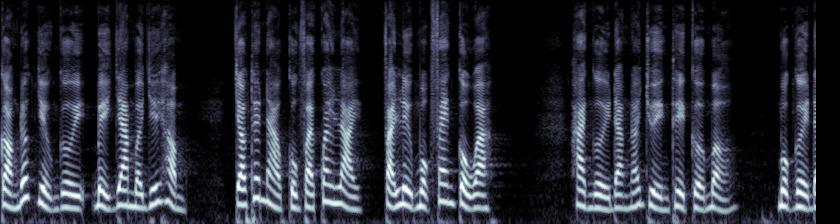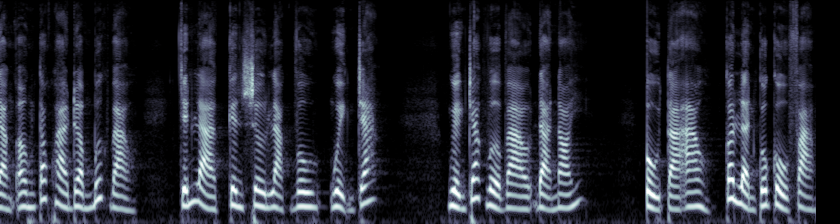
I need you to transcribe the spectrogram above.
Còn rất nhiều người bị giam ở dưới hầm. Cháu thế nào cũng phải quay lại, phải liều một phen cụ à. Hai người đang nói chuyện thì cửa mở. Một người đàn ông tóc hoa râm bước vào. Chính là kinh sư Lạc Vu, Nguyễn Trác. Nguyễn Trác vừa vào đã nói. Cụ tà ao, có lệnh của cụ Phạm.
